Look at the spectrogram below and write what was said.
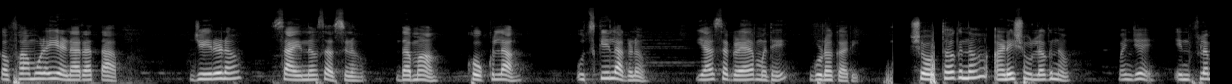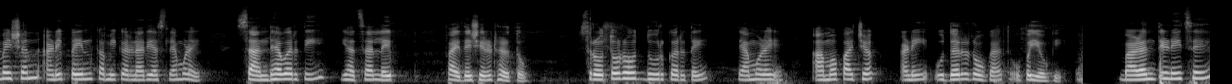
कफामुळे येणारा ताप जीर्ण सायनस असणं दमा खोकला उचकी लागणं या सगळ्यामध्ये गुणकारी. शोथग्न आणि शूलग्न म्हणजे इन्फ्लमेशन आणि पेन कमी करणारी असल्यामुळे सांध्यावरती ह्याचा लेप फायदेशीर ठरतो. स्रोतोरोध दूर करते त्यामुळे आमपाचक आणि उदररोगात उपयोगी. बाळंतिणीचे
